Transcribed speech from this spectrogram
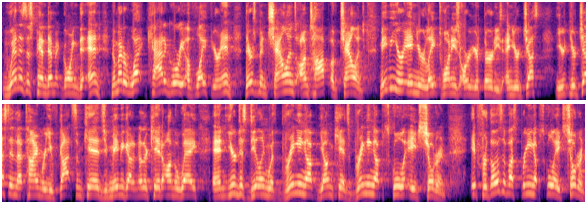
When is this pandemic going to end? No matter what category of life you're in, there's been challenge on top of challenge. Maybe you're in your late 20s or your 30s and you're just you're, you're just in that time where you've got some kids, you've maybe got another kid on the way, and you're just dealing with bringing up young kids, bringing up school age children it, for those of us bringing up school age children,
